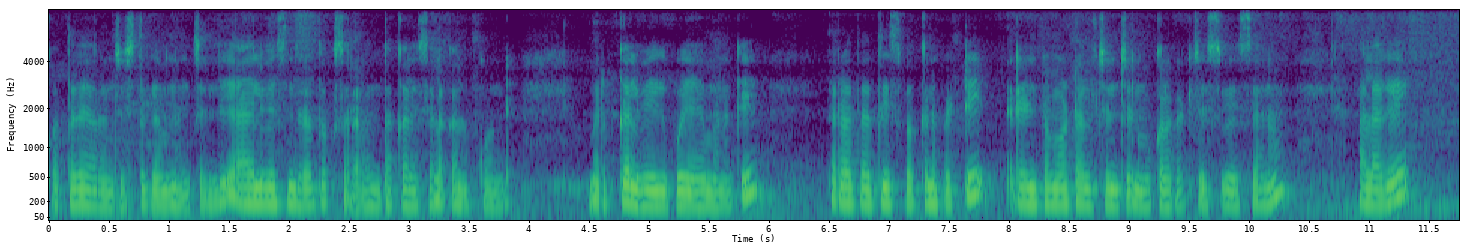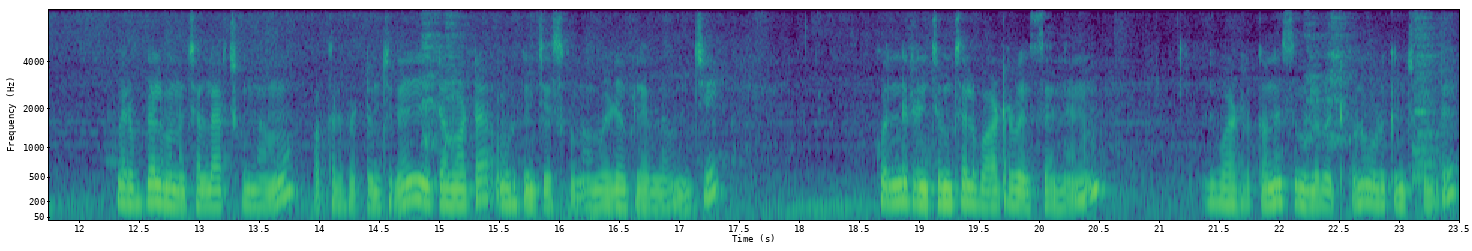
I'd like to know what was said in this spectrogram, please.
కొత్తగా ఎవరైనా చూస్తే గమనించండి. ఆయిల్ వేసిన తర్వాత ఒకసారి అదంతా కలిసేలా కలుపుకోండి. మిరపకాయలు వేగిపోయాయి మనకి. తర్వాత తీసి పక్కన పెట్టి రెండు టమాటాలు చిన్న చిన్న ముక్కలు కట్ చేసి వేసాను. అలాగే మిరపకాయలు మనం చల్లార్చుకుందాము. పక్కన పెట్టి ఉంచినాయి ఈ టమాటా ఉడికించేసుకుందాం మీడియం ఫ్లేమ్లో ఉంచి. కొన్ని రెండు చెంచాలు వాటర్ వేసాను నేను. ఈ వాటర్తోనే సిమ్లో పెట్టుకొని ఉడికించుకుంటే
